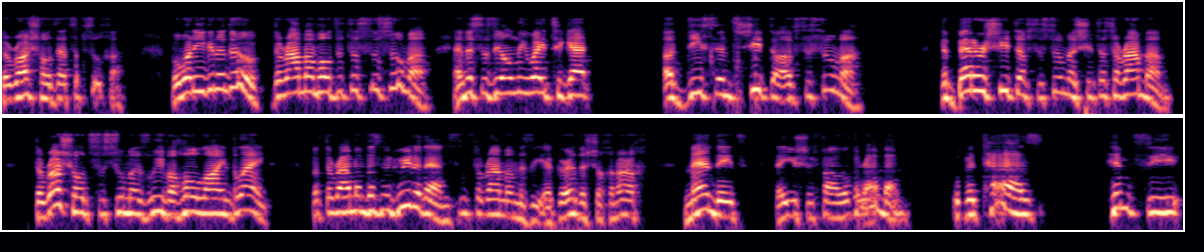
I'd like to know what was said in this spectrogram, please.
The Rush holds that's a psucha. But what are you going to do? The Rambam holds it's a susuma, and this is the only way to get a decent shita of susuma. The better sheet of Susuma is Shita Rambam. The Rush holds Susuma is leave a whole line blank, but the Rambam doesn't agree to that. And since the Rambam is the Iker, the Shulchan Aruch mandates that you should follow the Rambam. Ubetaz himtzi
